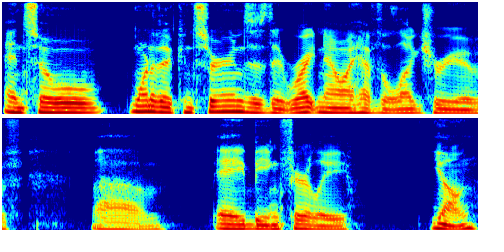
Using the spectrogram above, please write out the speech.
and so one of the concerns is that right now I have the luxury of, um, a being fairly young.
